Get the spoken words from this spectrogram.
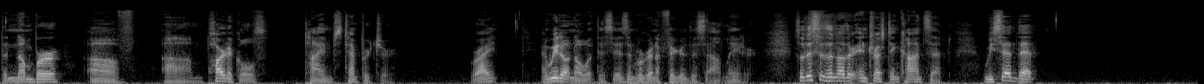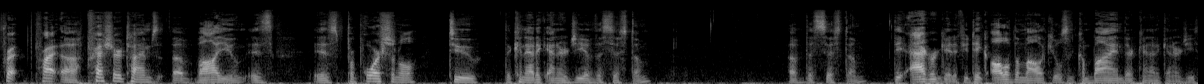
the number of um, particles times temperature, right? And we don't know what this is, and we're going to figure this out later. So this is another interesting concept. We said that pre pre uh, pressure times uh, volume is is proportional to the kinetic energy of the system. Of the system, the aggregate. If you take all of the molecules and combine their kinetic energies,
